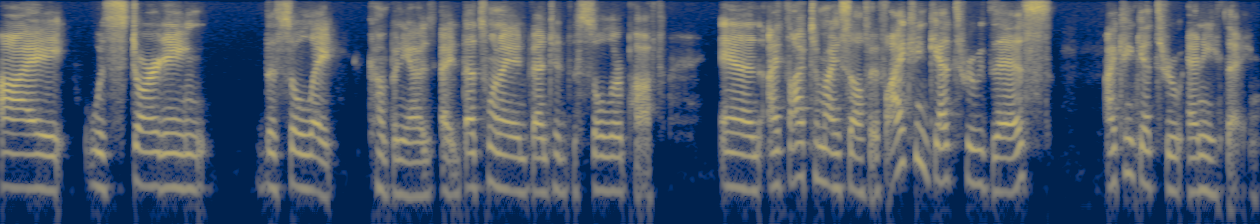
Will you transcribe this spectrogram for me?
I was starting the Light company. I was I, that's when I invented the Solar Puff, and I thought to myself, if I can get through this, I can get through anything,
